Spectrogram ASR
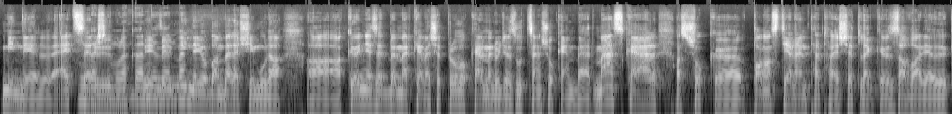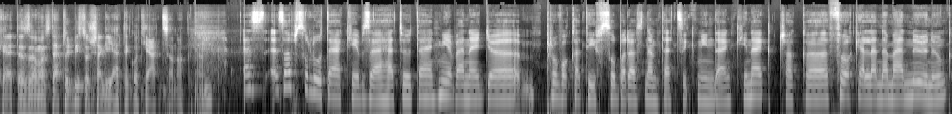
minél egyszerűbb, minél jobban belesimul a, a, a környezetben, mert keveset provokál, mert ugye az utcán sok ember mászkál, az sok panaszt jelenthet, ha esetleg zavarja őket, ez az, tehát hogy biztonsági játékot játszanak, nem? Ez, ez abszolút elképzelhető, tehát nyilván egy uh, provokatív szobor az nem tetszik mindenkinek, csak uh, föl kellene már nőnünk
